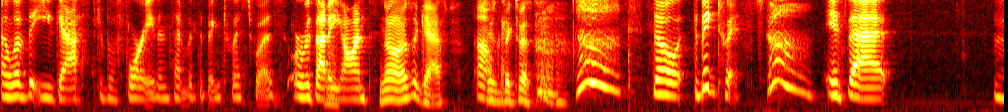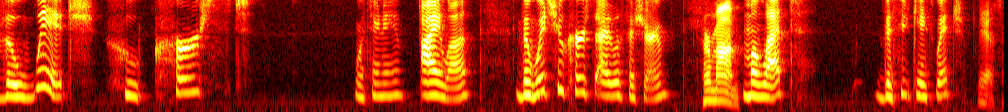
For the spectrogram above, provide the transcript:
I love that you gasped before I even said what the big twist was, or was that a oh. yawn? No, it was a gasp. Oh, Here's the okay. big twist. So the big twist is that the witch who cursed what's her name? Isla. The witch who cursed Isla Fisher, Her mom. Malette, the suitcase witch, Yes.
